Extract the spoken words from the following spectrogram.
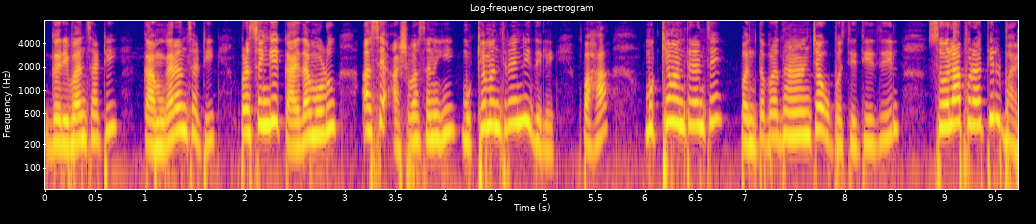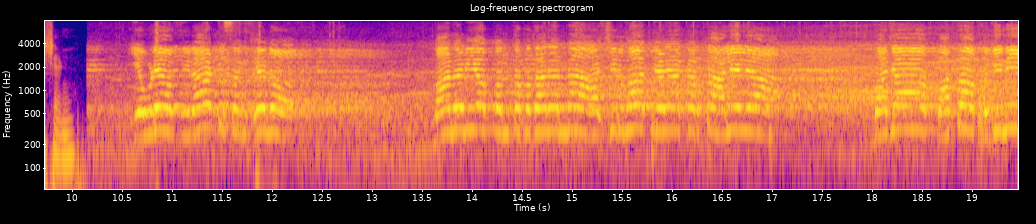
गरिबांसाठी कामगारांसाठी प्रसंगी कायदा मोडू असे आश्वासनही मुख्यमंत्र्यांनी दिले. पहा मुख्यमंत्र्यांचे पंतप्रधानांच्या उपस्थितीतील सोलापुरातील भाषण. एवढ्या विराट संख्येनं माननीय पंतप्रधानांना आशीर्वाद देण्याकरता आलेल्या माझ्या माता भगिनी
